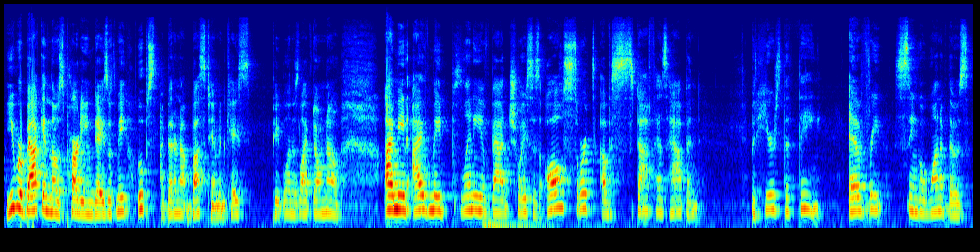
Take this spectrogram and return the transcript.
You were back in those partying days with me. Oops, I better not bust him in case people in his life don't know. I mean, I've made plenty of bad choices. All sorts of stuff has happened. But here's the thing every single one of those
